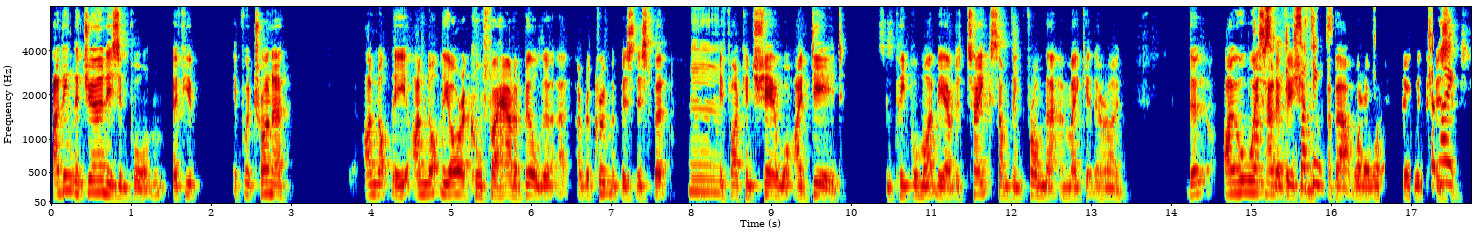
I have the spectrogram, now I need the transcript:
I think the journey is important. If you, if we're trying to, I'm not the I'm not the oracle for how to build a, a recruitment business, but Mm. if I can share what I did, some people might be able to take something from that and make it their own. That I always had a Absolutely, 'cause I vision think- about what I wanted to do with the Can I- business.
